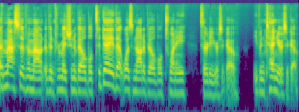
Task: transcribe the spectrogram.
a massive amount of information available today that was not available 20, 30 years ago, even 10 years ago.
